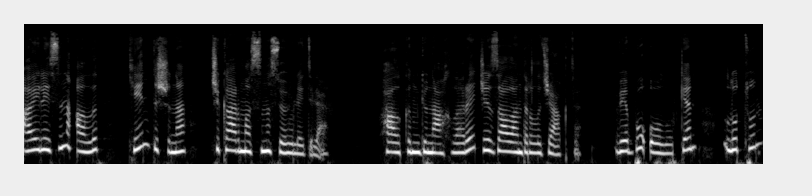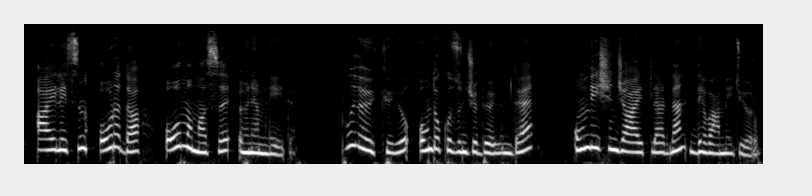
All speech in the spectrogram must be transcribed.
ailesini alıp kent dışına çıkarmasını söylediler. Halkın günahları cezalandırılacaktı ve bu olurken Lut'un ailesinin orada olmaması önemliydi. Bu öyküyü 19. bölümde 15. ayetlerden devam ediyorum.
